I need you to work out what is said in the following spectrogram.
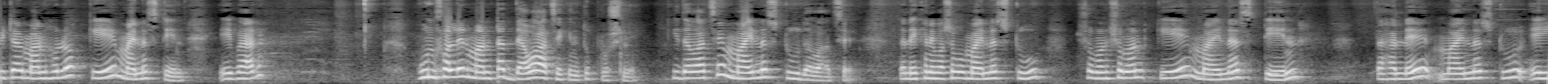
বিটার মান হলো কে মাইনাস টেন এবার গুণফলের মানটা দেওয়া আছে কিন্তু প্রশ্নে। কি দেওয়া আছে? মাইনাস টু দেওয়া আছে। তাহলে এখানে বসাবো মাইনাস টু সমান সমান কে মাইনাস টেন তাহলে মাইনাস টু এই,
